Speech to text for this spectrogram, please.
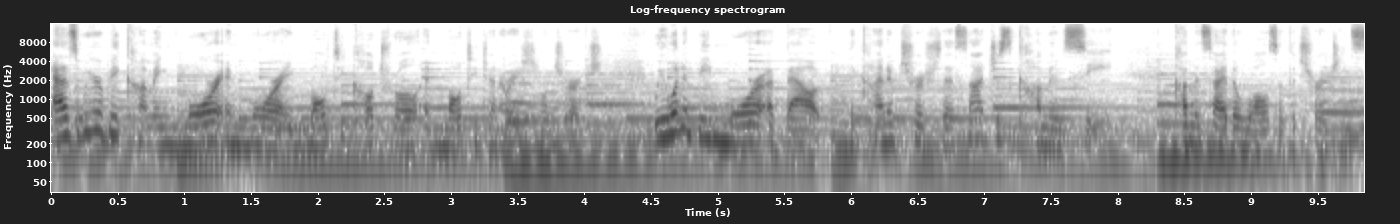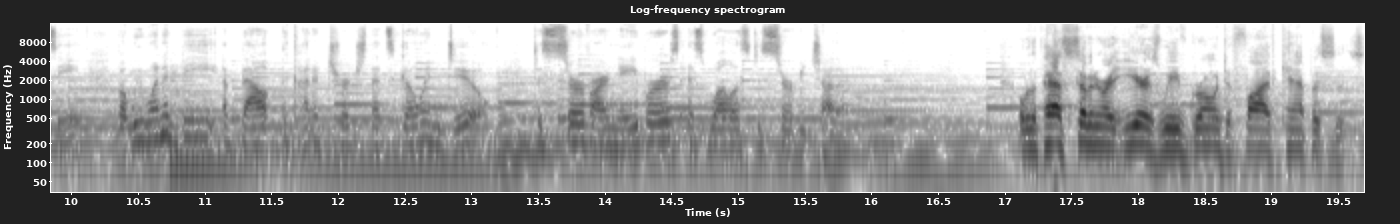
As we are becoming more and more a multicultural and multi-generational church, we want to be more about the kind of church that's not just come and see, come inside the walls of the church and see, but we want to be about the kind of church that's go and do, to serve our neighbors as well as to serve each other. Over the past seven or eight years, we've grown to five campuses.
